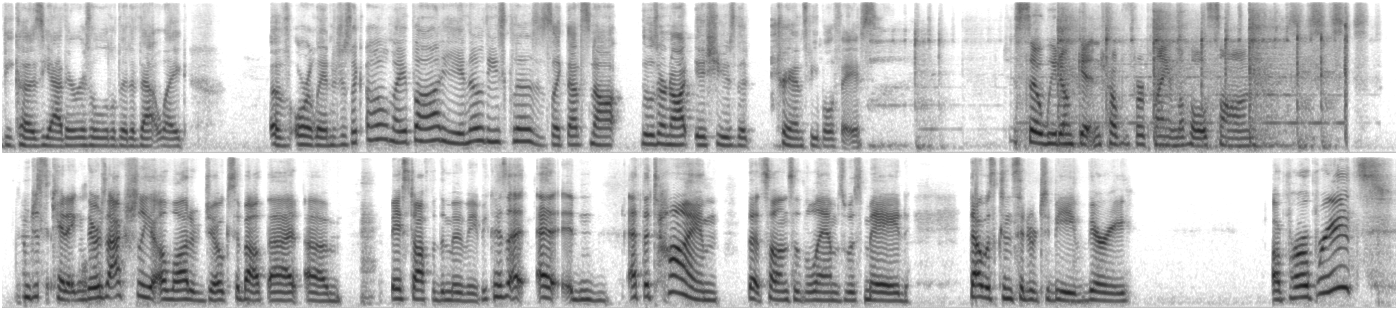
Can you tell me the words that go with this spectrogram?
because yeah there is a little bit of that like of orlando just like oh my body and oh these clothes. It's like that's not those are not issues that trans people face just so we don't get in trouble for playing the whole song. I'm just kidding. There's actually a lot of jokes about that um, based off of the movie because at, at, at the time that Silence of the Lambs was made, that was considered to be very appropriate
